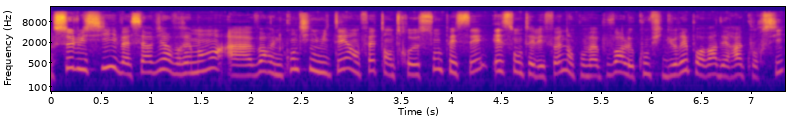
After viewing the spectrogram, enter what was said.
celui-ci va servir vraiment à avoir une continuité en fait entre son PC et son téléphone. Donc on va pouvoir le configurer pour avoir des raccourcis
